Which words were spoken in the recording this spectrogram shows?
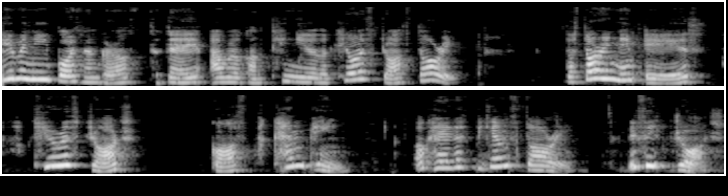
Evening, boys and girls. Today I will continue the Curious George story. The story name is Curious George Goes Camping. Okay, let's begin the story. This is George.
